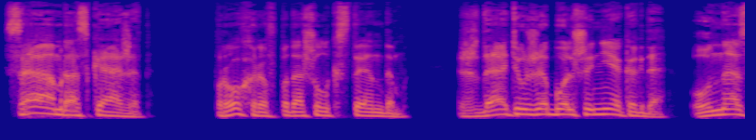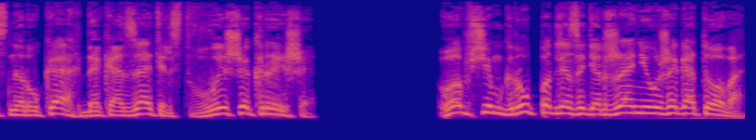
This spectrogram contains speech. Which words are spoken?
«Сам расскажет». Прохоров подошел к стендам. Ждать уже больше некогда. У нас на руках доказательств выше крыши. В общем, группа для задержания уже готова.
